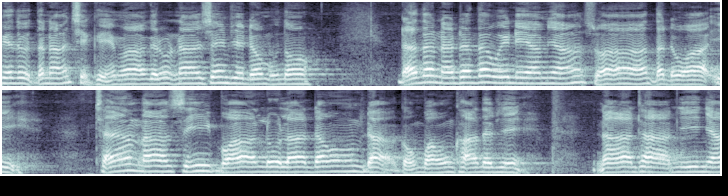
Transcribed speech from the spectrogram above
ကဲ့သို့တနာချစ်ခင်မှာကရုဏာရှင်ဖြစ်တော်မူသော တသနာတသဝိနည်းများစွာတတဝဤချမ်းသာစီးပွားလိုလားတောင်းတဂုံပေါင်းခါသည်ဖြင့်နာထမြညာ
